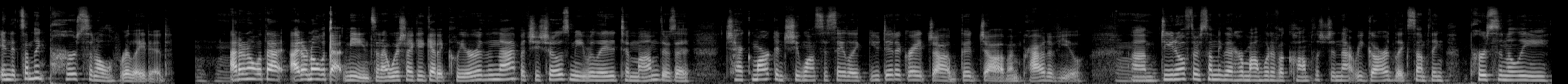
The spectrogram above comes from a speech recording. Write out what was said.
and it's something personal related. I don't know what that I don't know what that means, and I wish I could get it clearer than that. But she shows me related to mom. There's a check mark, and she wants to say like, "You did a great job, good job. I'm proud of you." Um, do you know if there's something that her mom would have accomplished in that regard, like something personally,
